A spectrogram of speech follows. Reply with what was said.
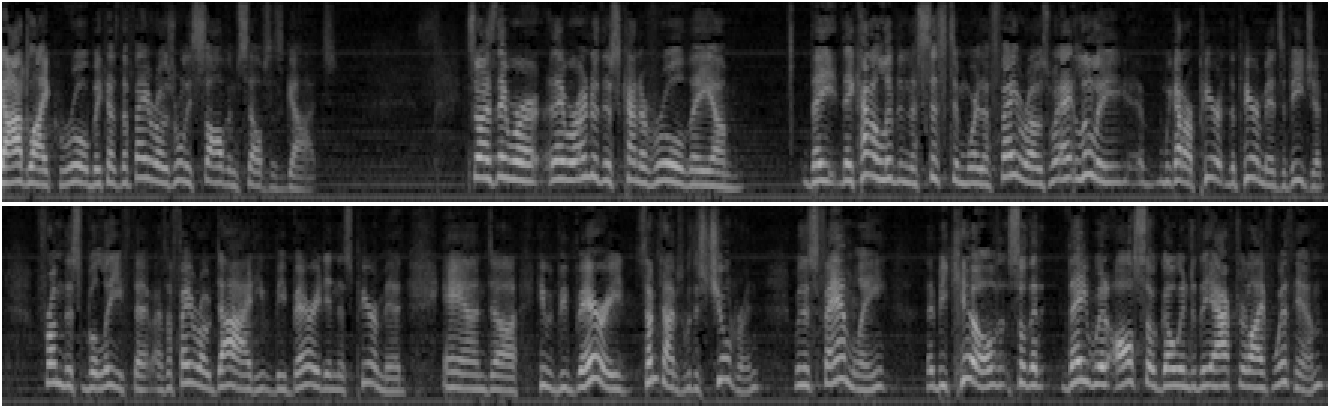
godlike rule because the Pharaohs really saw themselves as gods. So as they were they were under this kind of rule, they um, they they kind of lived in the system where the pharaohs literally we got our the pyramids of Egypt from this belief that as a pharaoh died, he would be buried in this pyramid, and uh, he would be buried sometimes with his children, with his family. They'd be killed so that they would also go into the afterlife with him,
